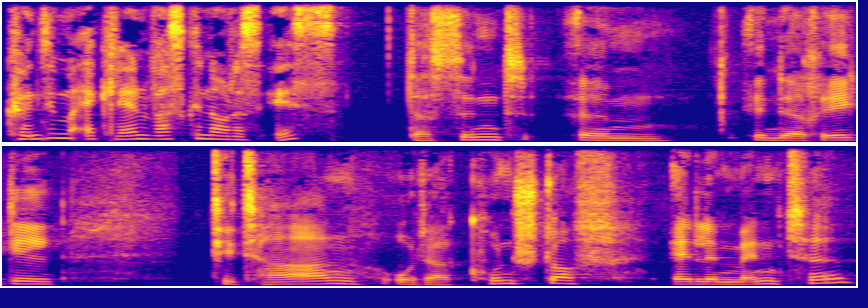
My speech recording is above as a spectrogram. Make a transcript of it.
Können Sie mal erklären, was genau das ist? Das sind ähm, in der Regel Titan- oder Kunststoffelemente,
